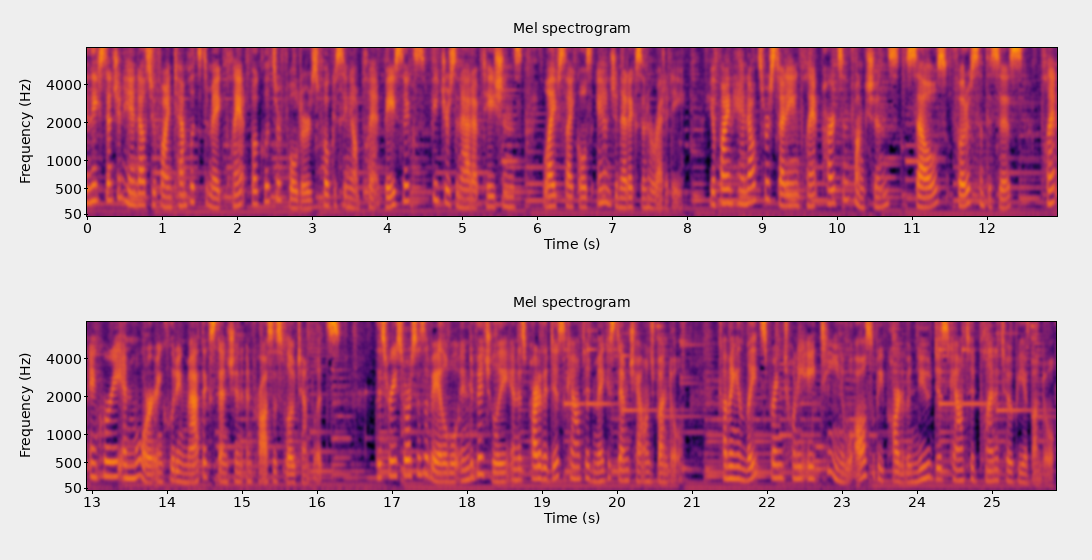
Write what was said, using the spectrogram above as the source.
In the extension handouts, you'll find templates to make plant booklets or folders focusing on plant basics, features and adaptations, life cycles, and genetics and heredity. You'll find handouts for studying plant parts and functions, cells, photosynthesis, plant inquiry, and more, including math extension and process flow templates. This resource is available individually and is part of the discounted MegaSTEM Challenge bundle. Coming in late spring 2018, it will also be part of a new discounted Planetopia bundle.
